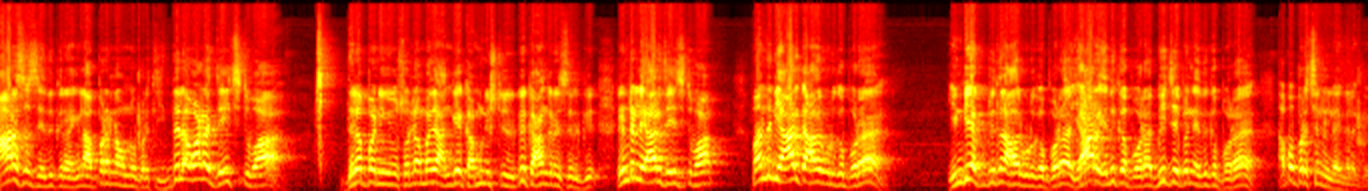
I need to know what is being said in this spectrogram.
ஆர்எஸ்எஸ் எதுக்குறாங்களா அப்புறம் என்ன ஒன்றும் பிரச்சனை? இதில் வாடா ஜெயிச்சுட்டு வா. இதில் இப்போ நீங்கள் சொன்ன மாதிரி அங்கேயே கம்யூனிஸ்ட் இருக்குது காங்கிரஸ் இருக்குது ரெண்டில் யார் ஜெயிச்சுட்டு வா? வந்து நீ யாருக்கு ஆதரவு கொடுக்க போகிற இந்தியா கூட்டி தான் ஆதரவு கொடுக்க போகிற யாரை எதுக்க போகிற பிஜேபின்னு எதுக்க போகிற அப்போ பிரச்சனை இல்லை எங்களுக்கு.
